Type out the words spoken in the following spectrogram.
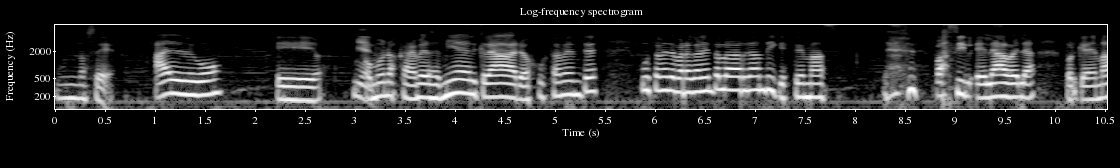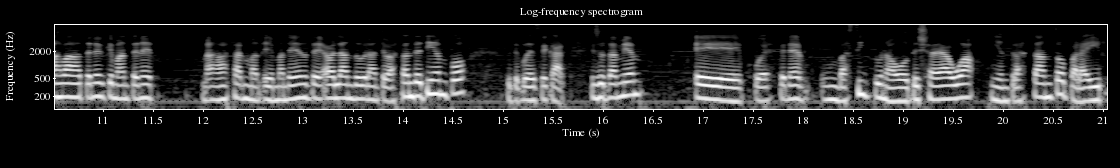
no sé, algo, eh, unos caramelos de miel, claro, justamente, justamente para calentar la garganta y que esté más fácil el habla, porque además vas a tener que mantener, vas a estar eh, manteniéndote hablando durante bastante tiempo, se te puede secar. Eso también eh, puedes tener un vasito, una botella de agua, mientras tanto, para ir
